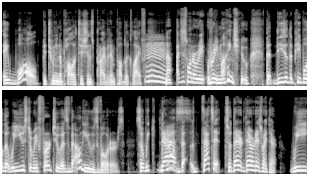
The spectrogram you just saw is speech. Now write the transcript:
a wall between a politician's private and public life. Now, I just want to re- remind you that these are the people that we used to refer to as values voters. So we, they're Yes. not, that's it. So there, there it is right there. We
